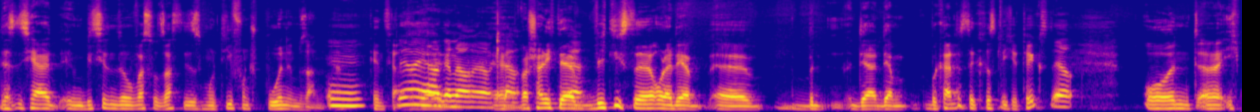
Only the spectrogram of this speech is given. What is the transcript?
Das ist ja ein bisschen so, was du sagst, dieses Motiv von Spuren im Sand. Mhm. Kennst ja, ja, ja, genau, ja, klar. Äh, wahrscheinlich der ja. wichtigste oder der, äh, der, der bekannteste christliche Text. Ja. Und äh, ich,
